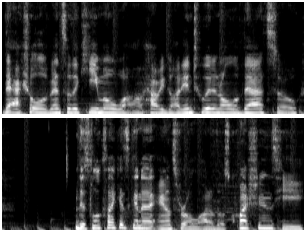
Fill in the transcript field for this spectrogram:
the actual events of the chemo, uh, how he got into it, and all of that. So this looks like it's gonna answer a lot of those questions. He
